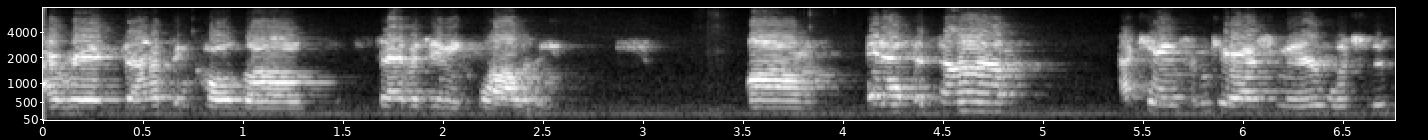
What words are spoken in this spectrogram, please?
i read jonathan kozol's savage inequality. Um, and at the time, I came from Kashmere, which was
